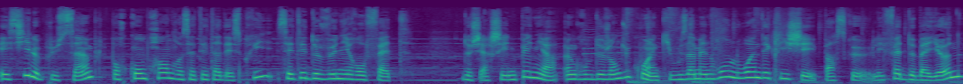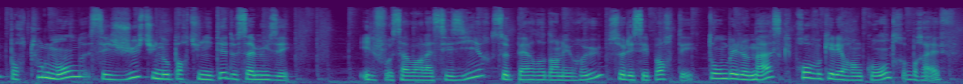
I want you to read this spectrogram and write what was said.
Et si le plus simple, pour comprendre cet état d'esprit, c'était de venir aux fêtes De chercher une peña, un groupe de gens du coin qui vous amèneront loin des clichés, parce que les fêtes de Bayonne, pour tout le monde, c'est juste une opportunité de s'amuser. Il faut savoir la saisir, se perdre dans les rues, se laisser porter, tomber le masque, provoquer les rencontres, bref,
